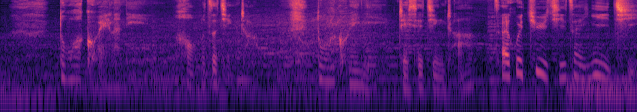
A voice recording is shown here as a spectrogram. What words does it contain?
多亏了你，猴子警长，多亏你，这些警察才会聚集在一起。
